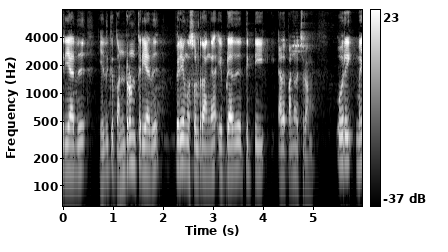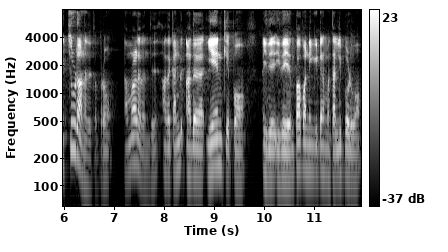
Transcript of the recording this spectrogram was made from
தெரியாது எதுக்கு பண்ணுறோன்னு தெரியாது பெரியவங்க சொல்கிறாங்க எப்படியாவது திட்டி அதை பண்ண வச்சுருவாங்க. ஒரு மெச்சூர்ட் ஆனதுக்கப்புறம் நம்மளால் வந்து அதை கண்டு அதை ஏன்னு கேட்போம். இது இதை எப்பா பண்ணிக்கிட்டு நம்ம தள்ளி போடுவோம்.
